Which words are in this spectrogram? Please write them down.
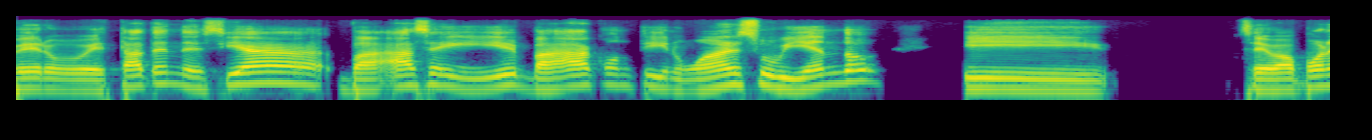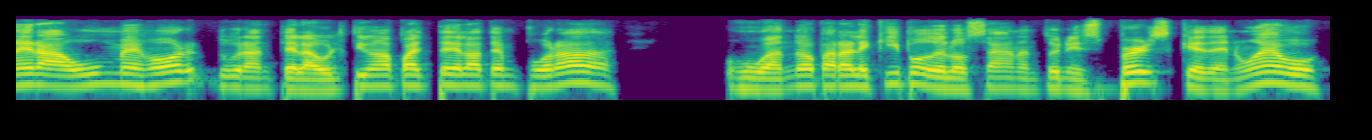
pero esta tendencia va a seguir, va a continuar subiendo y se va a poner aún mejor durante la última parte de la temporada jugando para el equipo de los San Antonio Spurs, que de nuevo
